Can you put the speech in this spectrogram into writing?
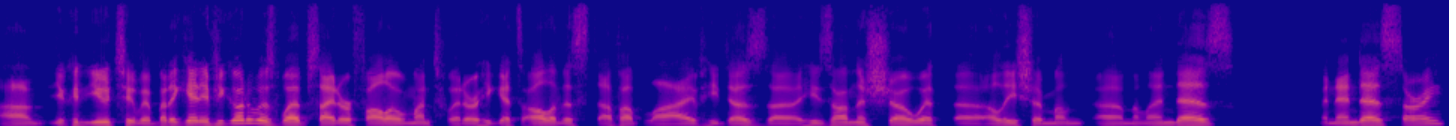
um, you can YouTube it, but again, if you go to his website or follow him on Twitter, he gets all of his stuff up live. He does. Uh, he's on the show with uh, Alicia uh, Melendez, Menendez, sorry,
